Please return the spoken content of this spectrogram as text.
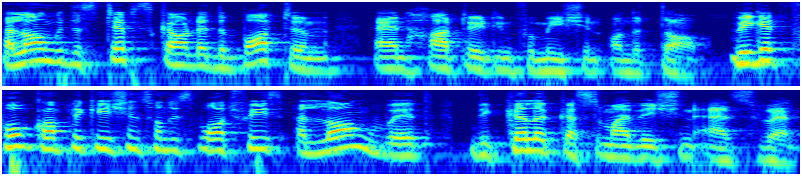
along with the steps count at the bottom and heart rate information on the top. We get four complications on this watch face along with the color customization as well.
